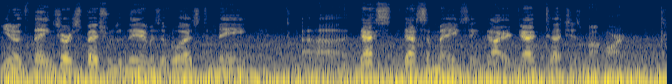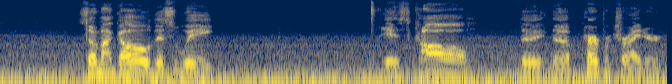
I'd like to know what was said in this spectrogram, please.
you know, things are special to them as it was to me. Uh, that's that's amazing. That, that touches my heart. So my goal this week is to call the the perpetrator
